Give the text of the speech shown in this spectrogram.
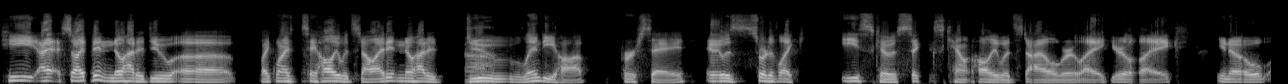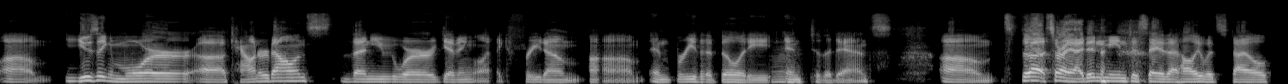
he, I, so I didn't know how to do, uh, like when I say Hollywood style, I didn't know how to do ah. Lindy hop per se. It was sort of like East Coast six count Hollywood style, where like you're like you know um, using more uh, counterbalance than you were giving like freedom um, and breathability mm. into the dance. Um, so sorry, I didn't mean to say that Hollywood style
